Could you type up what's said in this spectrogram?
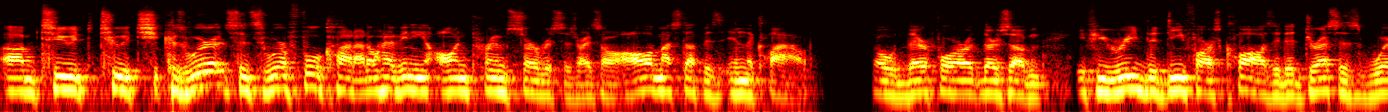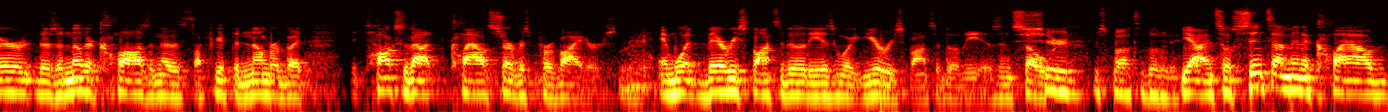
um, to to achieve because we're since we're a full cloud, I don't have any on-prem services, right? So all of my stuff is in the cloud. So therefore, there's um if you read the DFARS clause, it addresses where there's another clause in there. I forget the number, but it talks about cloud service providers and what their responsibility is and what your responsibility is. And so Shared responsibility. yeah, and so since I'm in a cloud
